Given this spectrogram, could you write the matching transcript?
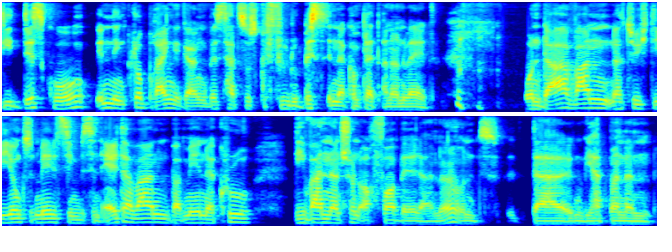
die Disco, in den Club reingegangen bist, hast du das Gefühl, du bist in einer komplett anderen Welt. und da waren natürlich die Jungs und Mädels, die ein bisschen älter waren, bei mir in der Crew, die waren dann schon auch Vorbilder, ne? Und da irgendwie hat man dann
